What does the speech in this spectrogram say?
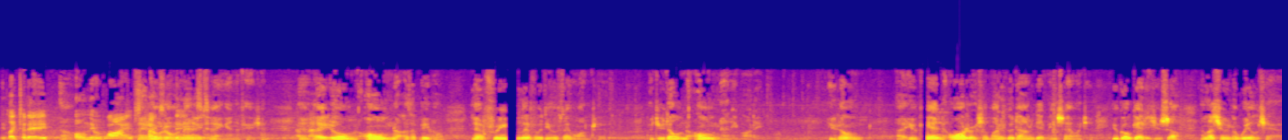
like today, No. own their wives? They don't own anything in the future. They- They don't own other people. They're free to live with you if they want to, but you don't own anybody. You don't. Uh, you can't order somebody to go down and get me a sandwich. You go get it yourself, unless you're in a wheelchair.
